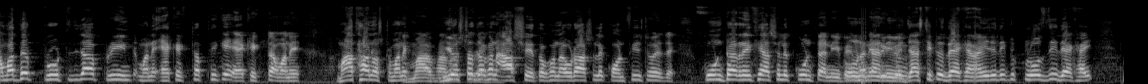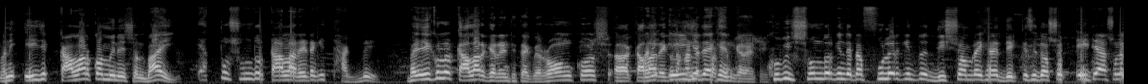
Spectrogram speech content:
আমাদের প্রতিটা প্রিন্ট মানে এক একটা থেকে এক একটা মানে মাথা নষ্ট মানে ভিউসটা যখন আসে তখন ওরা আসলে কনফিউজ হয়ে যায়। কোনটা রেখে আসলে কোনটা নিবে? মানে কোনটা নিবে জাস্ট একটু দেখেন আমি যদি একটু ক্লোজলি দেখাই মানে এই যে কালার কম্বিনেশন ভাই এত সুন্দর কালার এটা কি থাকবে? ভাই এগুলোর কালার গ্যারান্টি থাকবে। রং কোষ কালার মানে এগুলো এই যে দেখেন খুবই সুন্দর কিন্তু একটা ফুলের কিন্তু দৃশ্য আমরা এখানে দেখতেছি। দর্শক এইটা আসলে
